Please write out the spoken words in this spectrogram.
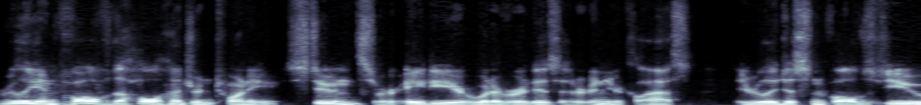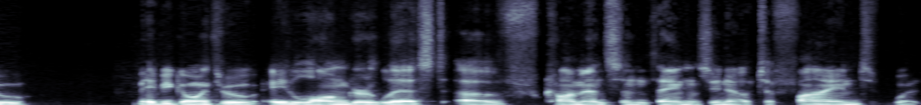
really involve the whole 120 students or 80 or whatever it is that are in your class. It really just involves you maybe going through a longer list of comments and things, you know, to find what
